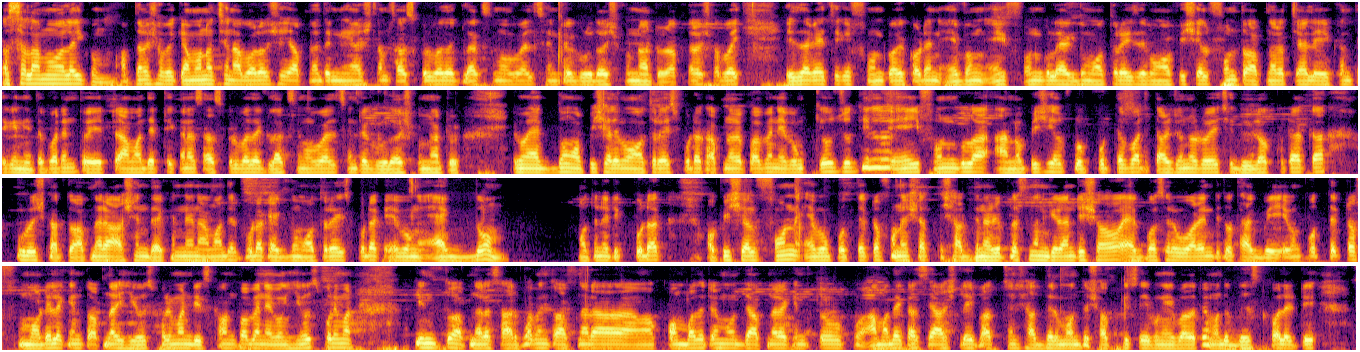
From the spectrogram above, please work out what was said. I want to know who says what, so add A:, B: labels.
A: আসসালামু আলাইকুম। আপনারা সবাই কেমন আছেন? আবারও সেই আপনাদের নিয়ে আসলাম Sajkar Bazar Galaxy mobile centre Gurudaspur, Natore. আপনারা সবাই এই জায়গায় থেকে ফোন ক্রয় করেন এবং এই ফোনগুলো একদম অথরাইজ এবং অফিসিয়াল ফোন তো আপনারা চাইলে এখান থেকে নিতে পারেন। তো এটা আমাদের ঠিকানা Sajkar Bazar Galaxy mobile centre Gurudaspur, Natore. এবং একদম অফিসিয়াল এবং অথরাইজ প্রোডাক্ট আপনারা পাবেন এবং কেউ যদি এই ফোনগুলো আনঅফিসিয়াল প্রুভ করতে পারে, তার জন্য রয়েছে দুই লক্ষ টাকা। পুরস্কার। তো আপনারা আসেন, দেখেন, নেন। আমাদের প্রোডাক্ট একদম অথরাইজ প্রোডাক্ট এবং একদম অথেন্টিক প্রোডাক্ট অফিসিয়াল ফোন এবং প্রত্যেকটা ফোনের সাথে সাত দিনের রিপ্লেসমেন্ট গ্যারান্টি সহ এক বছরের ওয়ারেন্টি তো থাকবেই এবং প্রত্যেকটা মডেলে কিন্তু আপনারা হিউজ পরিমাণ ডিসকাউন্ট পাবেন এবং হিউজ পরিমাণ কিন্তু আপনারা সার পাবেন। তো আপনারা কম বাজেটের মধ্যে আপনারা কিন্তু আমাদের কাছে আসলেই পাচ্ছেন সাধ্যের মধ্যে সব কিছু এবং এই বাজেটের মধ্যে বেস্ট কোয়ালিটি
